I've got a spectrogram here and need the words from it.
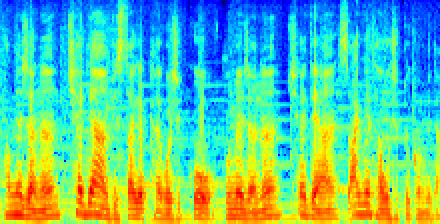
판매자는 최대한 비싸게 팔고 싶고 구매자는 최대한 싸게 사고 싶을 겁니다.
